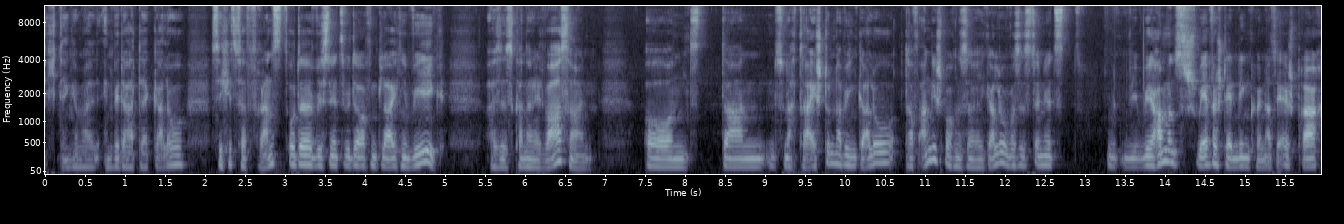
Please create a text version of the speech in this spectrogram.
ich denke mal, entweder hat der Gallo sich jetzt verfranst oder wir sind jetzt wieder auf dem gleichen Weg. Also es kann doch nicht wahr sein. Und dann, so nach drei Stunden habe ich den Gallo darauf angesprochen, sage Gallo, was ist denn jetzt, wir, haben uns schwer verständigen können. Also er sprach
